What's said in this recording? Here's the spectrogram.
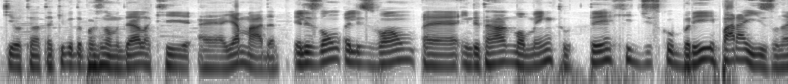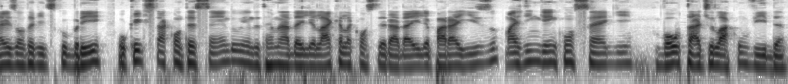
que eu tenho até que ver depois o nome dela, que é a Yamada. Eles vão, eles vão é, em determinado momento, ter que descobrir paraíso, né? Eles vão ter que descobrir o que, que, está acontecendo em determinada ilha lá, que ela é considerada a Ilha Paraíso, mas ninguém consegue voltar de lá com vida.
